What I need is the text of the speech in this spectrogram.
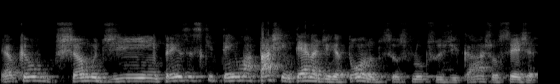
é o que eu chamo de empresas que têm uma taxa interna de retorno dos seus fluxos de caixa, ou seja,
